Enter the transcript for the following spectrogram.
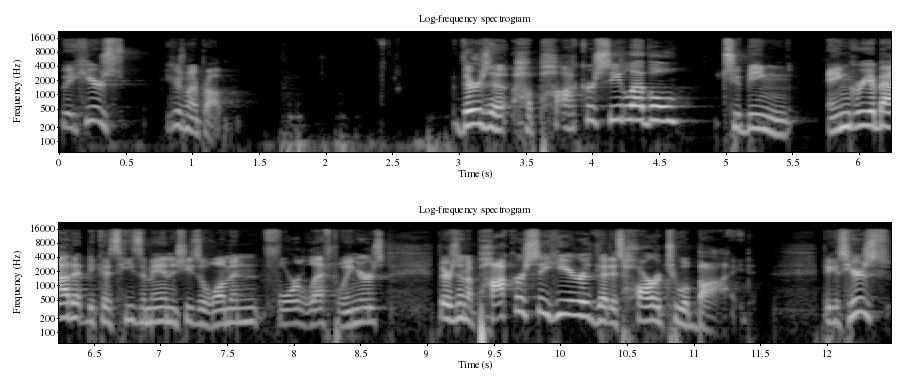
But here's here's my problem. There's a hypocrisy level to being angry about it because he's a man and she's a woman for left wingers. There's an hypocrisy here that is hard to abide. Because here's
